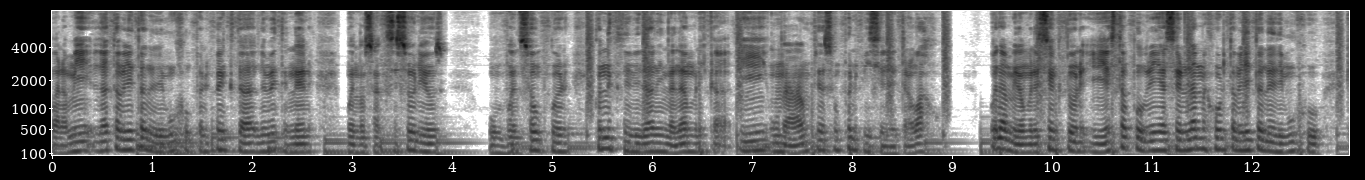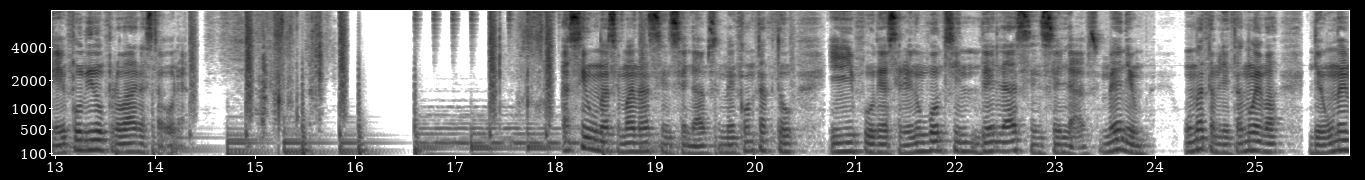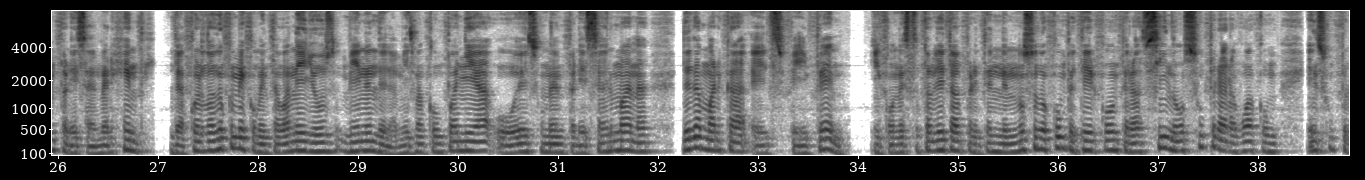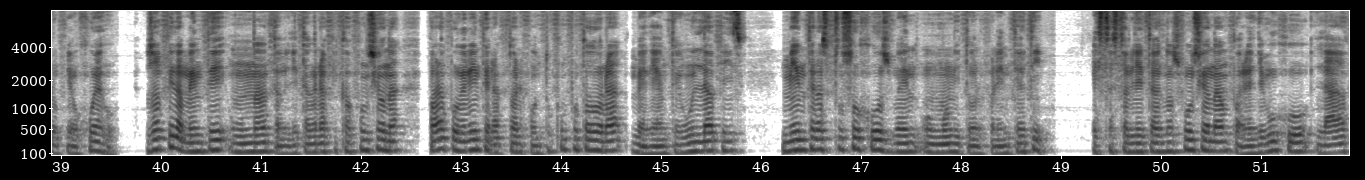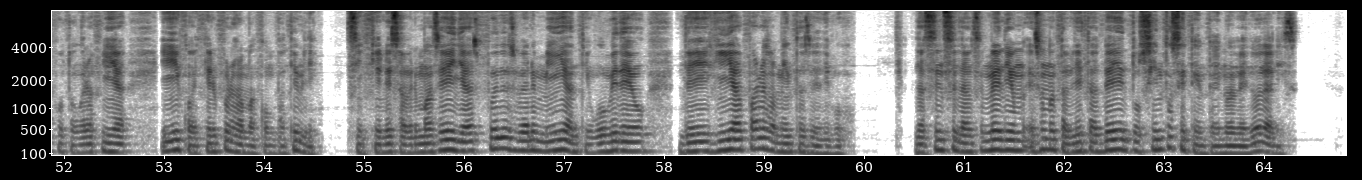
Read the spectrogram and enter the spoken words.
Para mí, la tableta de dibujo perfecta debe tener buenos accesorios, un buen software, conectividad inalámbrica y una amplia superficie de trabajo. Hola, mi nombre es Héctor y esta podría ser la mejor tableta de dibujo que he podido probar hasta ahora. Hace unas semanas Sensei Labs me contactó y pude hacer el unboxing de la Sensei Labs Medium, una tableta nueva de una empresa emergente. De acuerdo a lo que me comentaban ellos, vienen de la misma compañía o es una empresa hermana de la marca HP Pen. Y con esta tableta pretenden no solo competir contra, sino superar a Wacom en su propio juego. Rápidamente, una tableta gráfica funciona para poder interactuar con tu computadora mediante un lápiz mientras tus ojos ven un monitor frente a ti. Estas tabletas nos funcionan para el dibujo, la fotografía y cualquier programa compatible. Si quieres saber más de ellas, puedes ver mi antiguo video de guía para herramientas de dibujo. La Labs Medium es una tableta de 279 dólares.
